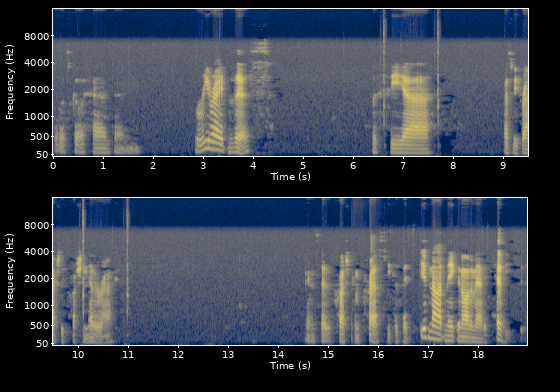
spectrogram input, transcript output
So let's go ahead and rewrite this with the uh, recipe for actually crushed netherrack. Instead of crushed compressed, because I did not make an automatic heavy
